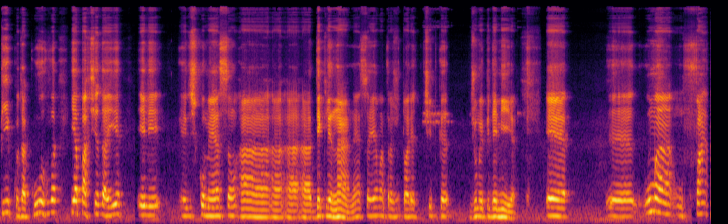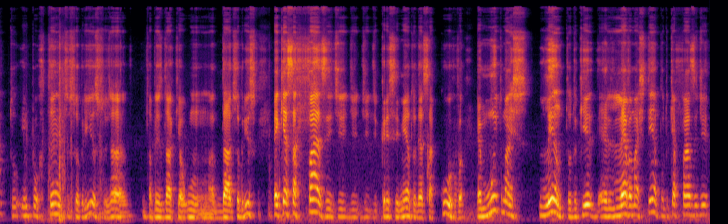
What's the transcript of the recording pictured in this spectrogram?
pico da curva e a partir daí ele eles começam a, a, a, declinar. Né? Essa aí é uma trajetória típica de uma epidemia. É, é, uma, um fato importante sobre isso, já talvez dar aqui algum dado sobre isso, é que essa fase de, de, de crescimento dessa curva é muito mais lento do que é, leva mais tempo do que a fase de,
